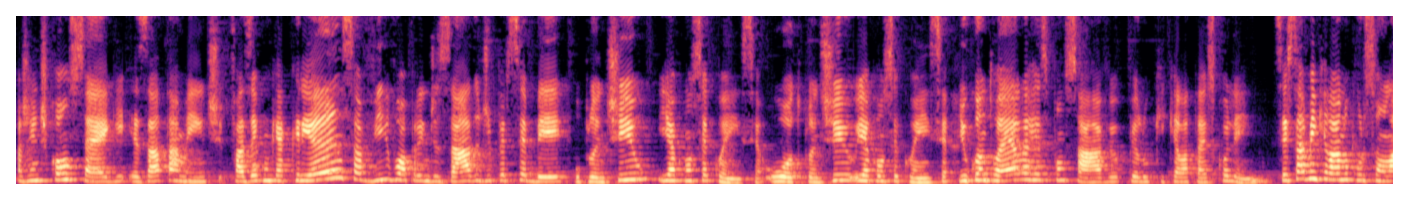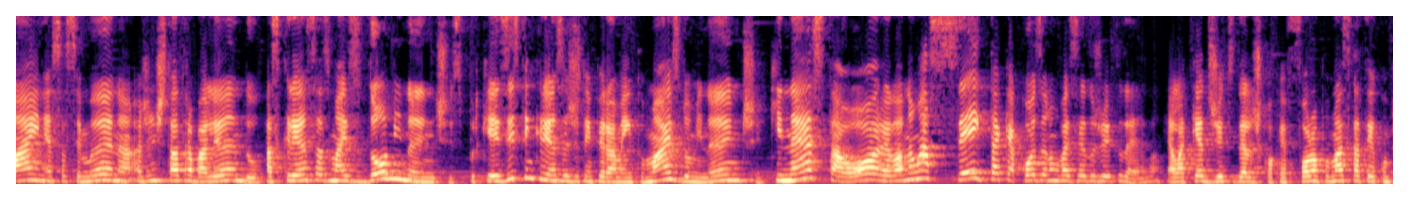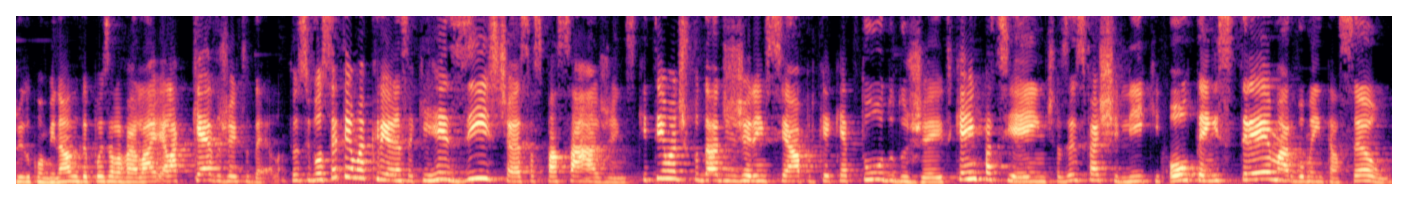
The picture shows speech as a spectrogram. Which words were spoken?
a gente consegue exatamente fazer com que a criança viva o aprendizado de perceber o plantio e a consequência, o outro plantio e a consequência, e o quanto ela é responsável pelo que, que ela tá escolhendo. Vocês sabem que lá no curso online online essa semana a gente está trabalhando as crianças mais dominantes, porque existem crianças de temperamento mais dominante que nesta hora ela não aceita que a coisa não vai ser do jeito dela. Ela quer do jeito dela de qualquer forma, por mais que ela tenha cumprido o combinado, depois ela vai lá e ela quer do jeito dela. Então, se você tem uma criança que resiste a essas passagens, que tem uma dificuldade de gerenciar porque quer tudo do jeito, que é impaciente, às vezes faz chilique ou tem extrema argumentação,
